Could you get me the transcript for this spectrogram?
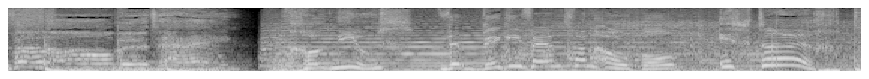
van Albert Heijn. Groot nieuws. De big event van Opel is terug.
